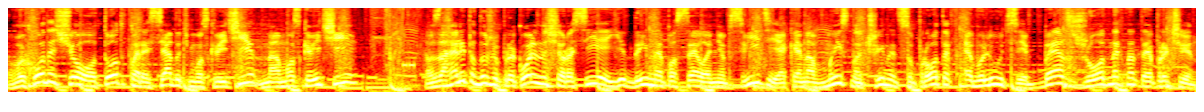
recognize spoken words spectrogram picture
Виходить, що отот пересядуть москвичі на москвичі. Взагалі-то дуже прикольно, що Росія єдине поселення в світі, яке навмисно чинить супротив еволюції без жодних на те причин.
